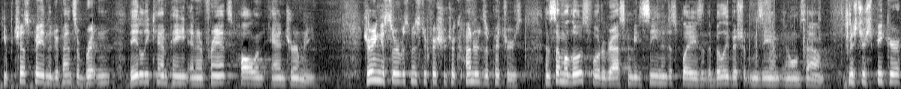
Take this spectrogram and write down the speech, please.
He participated in the defence of Britain, the Italy campaign, and in France, Holland, and Germany. During his service, Mr. Fisher took hundreds of pictures, and some of those photographs can be seen in displays at the Billy Bishop Museum in Sound. Mr. Speaker,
